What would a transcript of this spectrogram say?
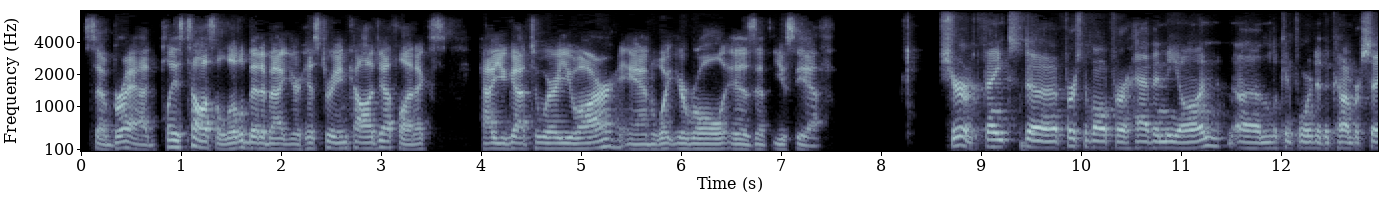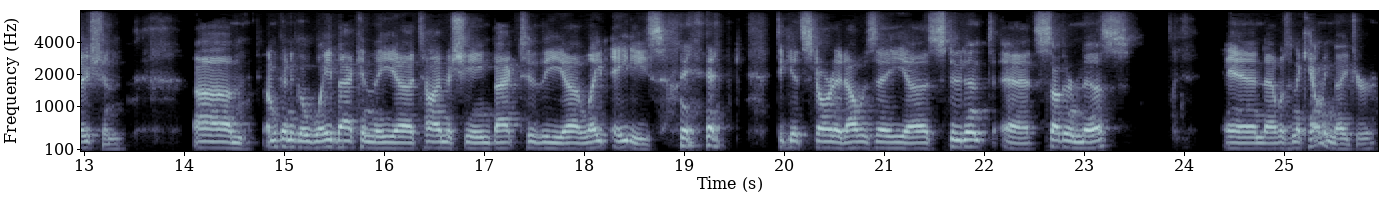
So, Brad, please tell us a little bit about your history in college athletics, how you got to where you are, and what your role is at UCF. Sure. Thanks, uh, first of all, for having me on. I'm looking forward to the conversation. Um, I'm going to go way back in the uh, time machine, back to the uh, late 80s. to get started. I was a uh, student at Southern Miss and I was an accounting major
